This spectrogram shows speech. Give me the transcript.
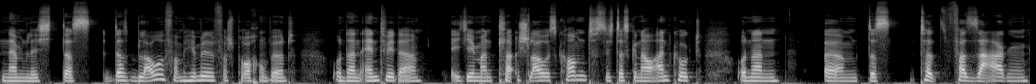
nämlich, dass das Blaue vom Himmel versprochen wird und dann entweder jemand Schlaues kommt, sich das genau anguckt und dann ähm, das Versagen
